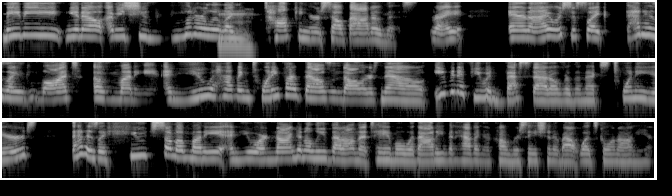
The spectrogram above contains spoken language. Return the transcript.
Maybe, you know, I mean, she's literally like mm. talking herself out of this, right? And I was just like, that is a lot of money. And you having $25,000 now, even if you invest that over the next 20 years, that is a huge sum of money. And you are not going to leave that on that table without even having a conversation about what's going on here.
